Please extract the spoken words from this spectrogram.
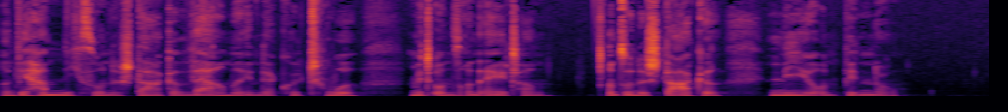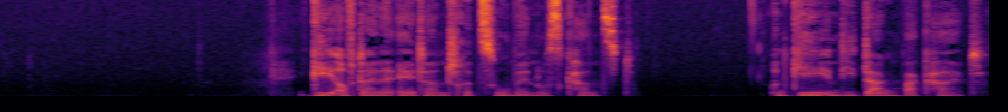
Und wir haben nicht so eine starke Wärme in der Kultur mit unseren Eltern und so eine starke Nähe und Bindung. Geh auf deine Eltern einen Schritt zu, wenn du es kannst. Und geh in die Dankbarkeit.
